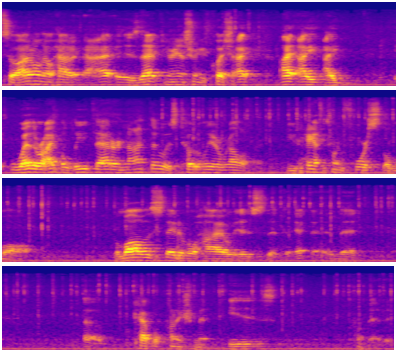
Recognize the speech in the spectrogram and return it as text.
so I don't know how, I, is that, you're answering your question? I, I, I, I, whether I believe that or not, though, is totally irrelevant. You have to enforce the law. The law of the state of Ohio is that, uh, that uh, capital punishment is permitted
